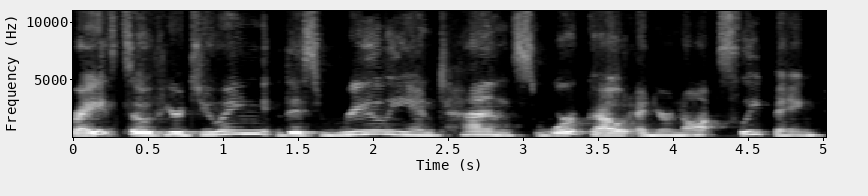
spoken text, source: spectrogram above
right? So if you're doing this really intense workout and you're not sleeping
